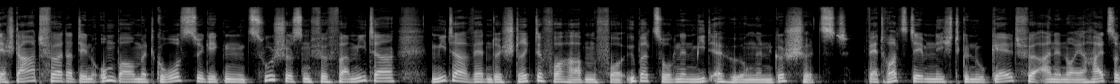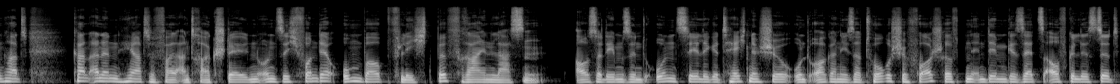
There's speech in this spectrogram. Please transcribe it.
Der Staat fördert den Umbau mit großzügigen Zuschüssen für Vermieter. Mieter werden durch strikte Vorhaben vor überzogenen Mieterhöhungen geschützt. Wer trotzdem nicht genug Geld für eine neue Heizung hat, kann einen Härtefallantrag stellen und sich von der Umbaupflicht befreien lassen. Außerdem sind unzählige technische und organisatorische Vorschriften in dem Gesetz aufgelistet.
